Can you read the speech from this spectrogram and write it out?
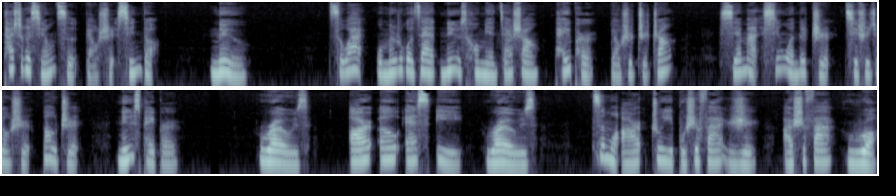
它是个形容词表示新的。new 此外我们如果在 news 后面加上 paper 表示纸张。写满新闻的纸其实就是报纸。newspaper rose rose rose 字母 r 注意不是发日而是发 r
